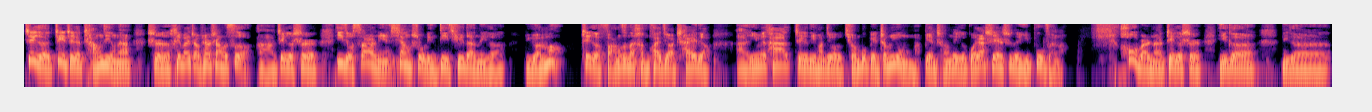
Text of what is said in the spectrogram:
这个这这个场景呢是黑白照片上了色啊。这个是一九四二年橡树岭地区的那个原貌。这个房子呢很快就要拆掉啊，因为它这个地方就全部被征用了嘛，变成那个国家实验室的一部分了。后边呢，这个是一个那个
